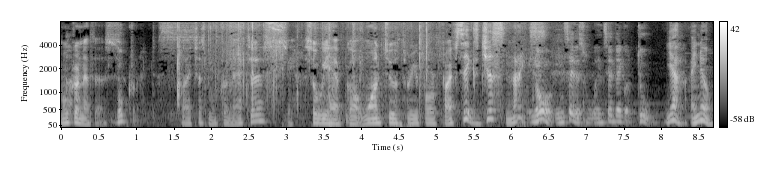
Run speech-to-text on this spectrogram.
uh, Mucronetus. Mucronatus. Lychas mucronetus. So we have got one, two, three, four, five, six. Just nice. No, inside there's inside there got two. Yeah, I know.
